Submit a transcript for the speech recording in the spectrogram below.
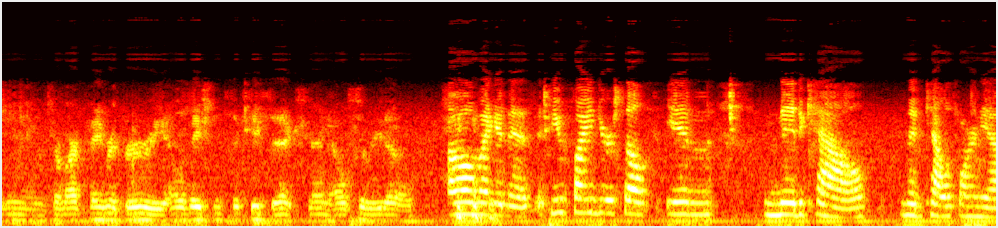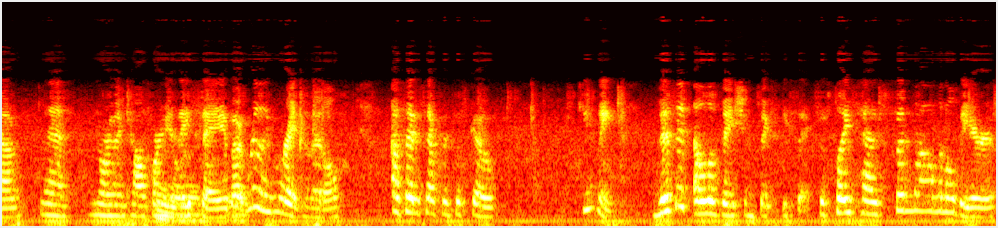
Mm, from our favorite brewery, Elevation 66, here in El Cerrito. Oh my goodness. If you find yourself in mid-Cal, mid-California, eh, Northern California they say, but really we're right in the middle, outside of San Francisco, excuse me, visit Elevation 66. This place has phenomenal beers.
